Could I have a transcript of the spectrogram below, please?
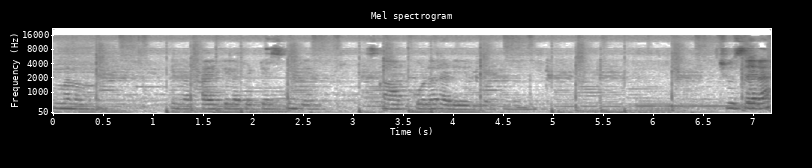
మనం ఇలా పైకి ఇలా పెట్టేసుకుంటే స్కార్ఫ్ కూడా రెడీ అయిపోతుందండి. చూసారా?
